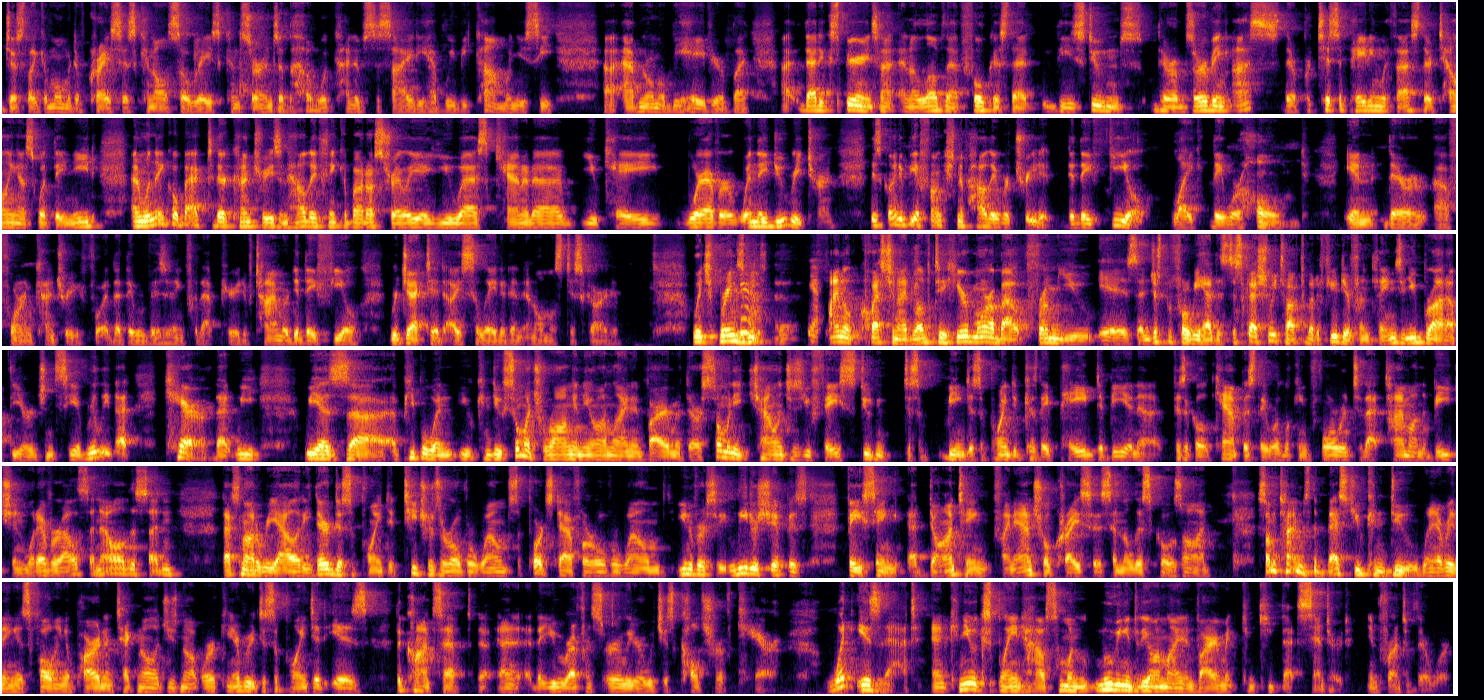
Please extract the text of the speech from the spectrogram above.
just like a moment of crisis can also raise concerns about what kind of society have we become when you see uh, abnormal behavior but uh, that experience and I love that focus that these students they're observing us they're participating with us they're telling us what they need and when they go back to their countries and how they think about Australia US Canada UK wherever when they do return is going to be a function of how they were treated did they feel like they were homed in their uh, foreign country for, that they were visiting for that period of time, or did they feel rejected, isolated, and, and almost discarded? Which brings yeah. me to the yeah. final question I'd love to hear more about from you is, and just before we had this discussion, we talked about a few different things and you brought up the urgency of really that care that we, we as uh, people, when you can do so much wrong in the online environment, there are so many challenges you face, student dis being disappointed because they paid to be in a physical campus. They were looking forward to that time on the beach and whatever else. And now all of a sudden, that's not a reality. They're disappointed. Teachers are overwhelmed. Support staff are overwhelmed. University leadership is facing a daunting financial crisis and the list goes on. Sometimes the best you can do when everything is falling apart and technology is not working, everybody disappointed is the concept uh, uh, that you referenced earlier, which is culture of care. What is that? And can you explain how someone moving into the online environment can keep that centered in front of their work?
